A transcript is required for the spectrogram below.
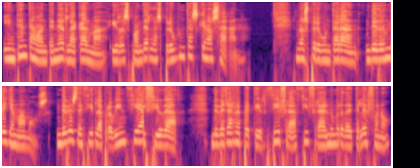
Intenta mantener la calma y responder las preguntas que nos hagan. Nos preguntarán de dónde llamamos. Debes decir la provincia y ciudad. Deberás repetir cifra a cifra el número de teléfono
